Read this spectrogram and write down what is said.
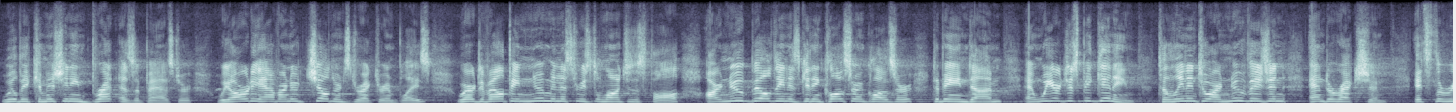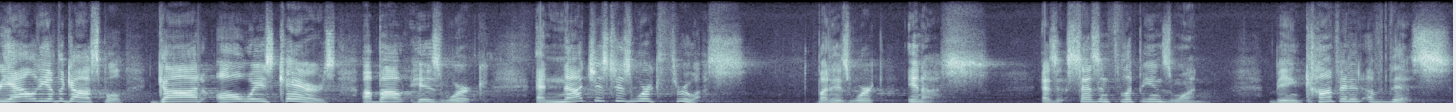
We'll be commissioning Brett as a pastor. We already have our new children's director in place. We're developing new ministries to launch this fall. Our new building is getting closer and closer to being done, and we are just beginning to lean into our new vision and direction. It's the reality of the gospel. God always cares about his work, and not just his work through us, but his work in us. As it says in Philippians 1 being confident of this,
